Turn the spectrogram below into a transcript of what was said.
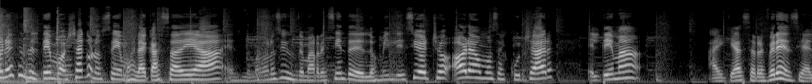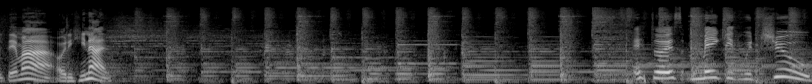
Bueno, este es el tema, ya conocemos La Casa de A, es un tema conocido, es un tema reciente del 2018. Ahora vamos a escuchar el tema al que hace referencia, el tema original. Esto es Make It With You,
